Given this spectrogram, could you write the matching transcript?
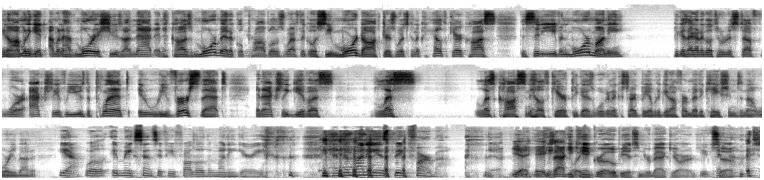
You know, I'm gonna get I'm gonna have more issues on that and cause more medical problems. Where I have to go see more doctors. Where it's gonna healthcare costs the city even more money because I got to go through this stuff where actually, if we use the plant, it'll reverse that and actually give us less less costs in healthcare because we're going to start being able to get off our medications and not worry about it. Yeah, well, it makes sense if you follow the money, Gary. and the money is big pharma. Yeah Yeah, You can't- exactly. you can't grow opiates in your backyard You so cannot.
